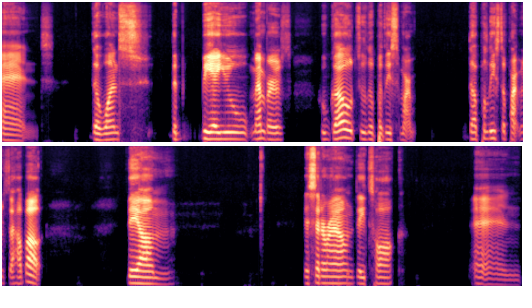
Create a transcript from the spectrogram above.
And the ones the BAU members who go to the police smart the police departments to help out, they um they sit around, they talk and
